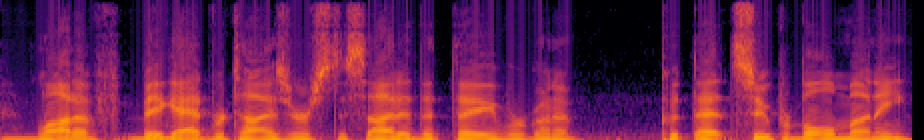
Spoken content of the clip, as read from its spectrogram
A lot of big advertisers decided that they were going to put that Super Bowl money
